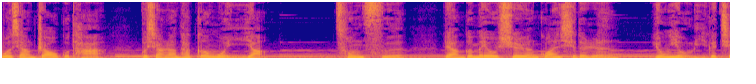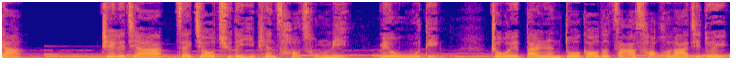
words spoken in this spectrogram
我想照顾他，不想让他跟我一样。从此，两个没有血缘关系的人拥有了一个家。这个家在郊区的一片草丛里，没有屋顶，周围半人多高的杂草和垃圾堆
